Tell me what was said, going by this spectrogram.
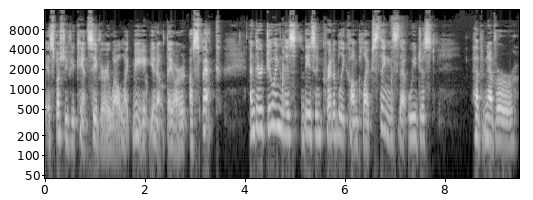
especially if you can't see very well, like me, you know, they are a speck, and they're doing this these incredibly complex things that we just have never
